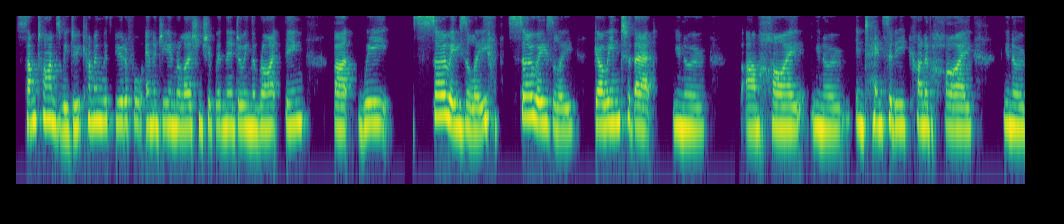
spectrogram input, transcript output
sometimes we do come in with beautiful energy and relationship when they're doing the right thing, but we so easily, so easily go into that, you know, um, high, you know, intensity, kind of high, you know,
